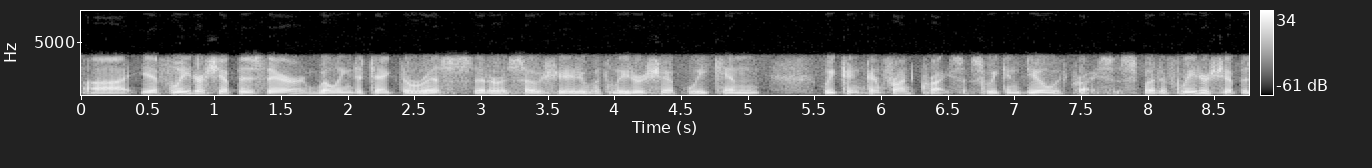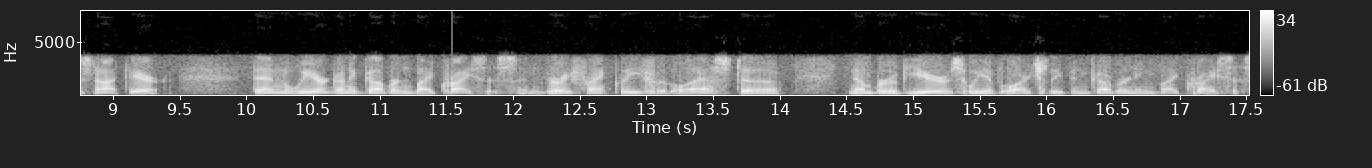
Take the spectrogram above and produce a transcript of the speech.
Uh, if leadership is there and willing to take the risks that are associated with leadership, we can we can confront crisis. We can deal with crisis. But if leadership is not there, then we are going to govern by crisis. And very frankly, for the last uh, number of years, we have largely been governing by crisis.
